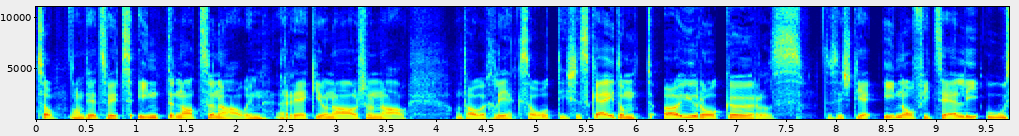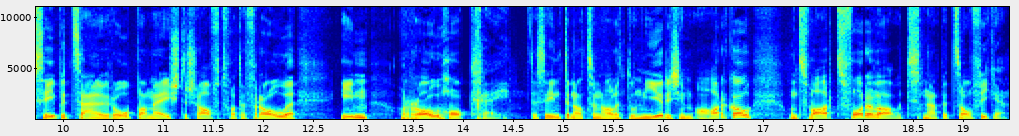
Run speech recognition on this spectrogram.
So, und jetzt wird es international im Regionaljournal und auch ein bisschen exotisch. Es geht um die Eurogirls. Das ist die inoffizielle U17-Europameisterschaft der Frauen im Rollhockey. Das internationale Turnier ist im Aargau und zwar zu Vorwald neben Zofingen.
